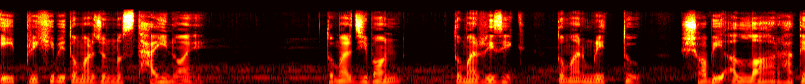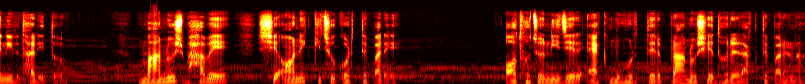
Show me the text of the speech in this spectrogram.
এই পৃথিবী তোমার জন্য স্থায়ী নয়। তোমার জীবন, তোমার রিজিক, তোমার মৃত্যু সবই আল্লাহর হাতে নির্ধারিত। মানুষ ভাবে সে অনেক কিছু করতে পারে, অথচ নিজের এক মুহূর্তের প্রাণও সে ধরে রাখতে পারে না।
